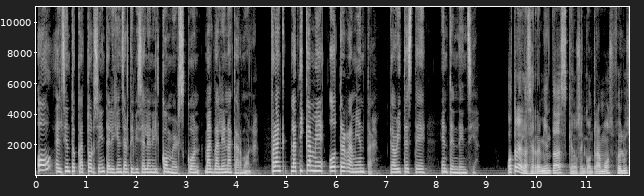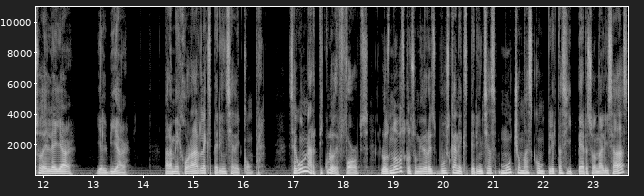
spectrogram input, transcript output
o el 114 Inteligencia Artificial en el E-Commerce con Magdalena Carmona. Frank, platícame otra herramienta que ahorita esté en tendencia. Otra de las herramientas que nos encontramos fue el uso del AR y el VR para mejorar la experiencia de compra. Según un artículo de Forbes, los nuevos consumidores buscan experiencias mucho más completas y personalizadas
